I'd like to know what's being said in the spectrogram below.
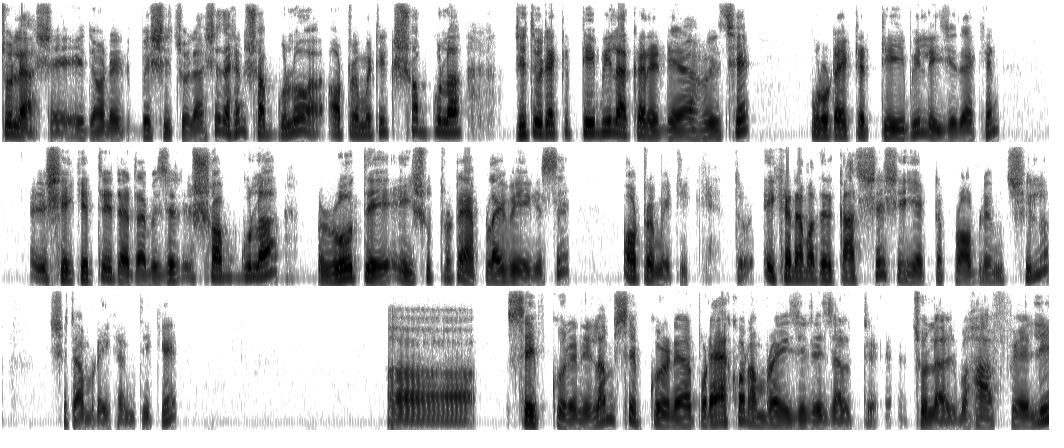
চলে আসে, এই ধরনের বেশি চলে আসে। দেখেন সবগুলো অটোমেটিক সবগুলা যেহেতু এটা একটা টেবিল আকারে নেওয়া হয়েছে, পুরোটা একটা টেবিল এই যে দেখেন, সেই ক্ষেত্রে ডাটাবেজের সবগুলা রোতে এই সূত্রটা অ্যাপ্লাই হয়ে গেছে অটোমেটিক তো এখানে আমাদের কাজ শেষ, এই একটা প্রবলেম ছিল, সেটা আমরা এখান থেকে সেভ করে নিলাম সেভ করে নেওয়ার পরে এখন আমরা এই যে রেজাল্টে চলে আসব হাফ ইয়ারলি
